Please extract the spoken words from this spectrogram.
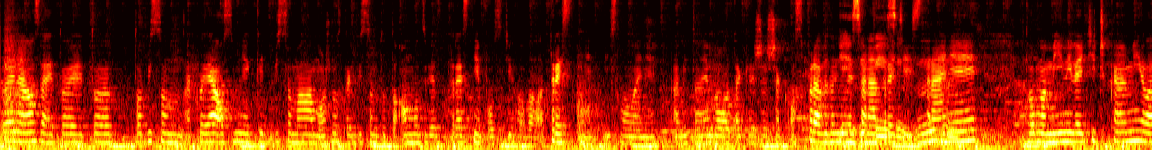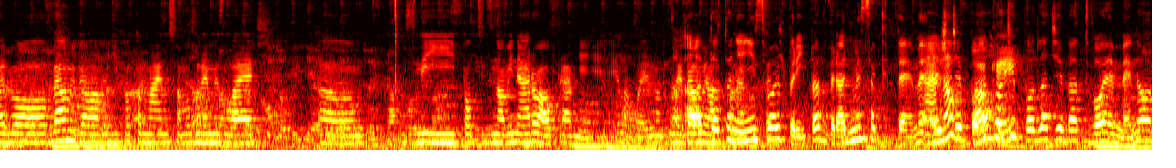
to je naozaj, to, je, to, to by som, ako ja osobne, keď by som mala možnosť, tak by som toto o moc viac trestne postihovala. Trestne, vyslovene. Aby to nebolo také, že však ospravedlňuje sa na tretej strane. Mm-hmm dvoma mini vetičkami, lebo veľmi veľa ľudí potom majú samozrejme zlé zlý pocit z novinárov a oprávnenie, lebo jednoducho no, Ale toto není tvoj prípad, vráťme sa k téme. Áno? Ešte pomohlo okay. ti podľa teba tvoje meno?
